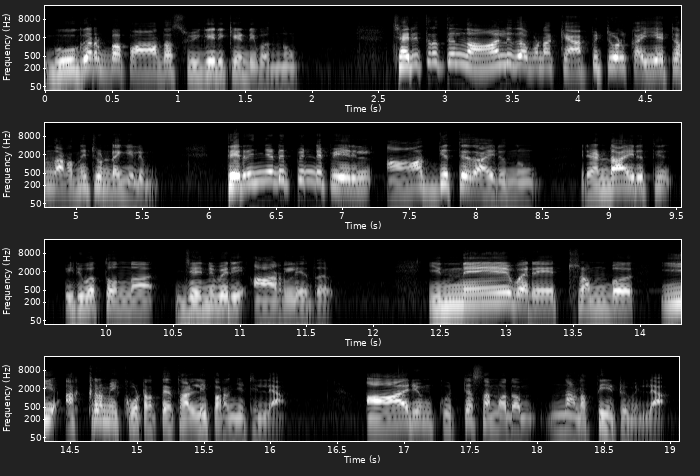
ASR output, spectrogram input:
ഭൂഗർഭ പാത സ്വീകരിക്കേണ്ടി വന്നു. ചരിത്രത്തിൽ നാല് തവണ ക്യാപിറ്റോൾ കയ്യേറ്റം നടന്നിട്ടുണ്ടെങ്കിലും തെരഞ്ഞെടുപ്പിന്റെ പേരിൽ ആദ്യത്തേതായിരുന്നു രണ്ടായിരത്തി ഇരുപത്തൊന്ന് ജനുവരി ആറിലേത്. ഇന്നേ വരെ ട്രംപ് ഈ അക്രമിക്കൂട്ടത്തെ തള്ളി പറഞ്ഞിട്ടില്ല ആരും കുറ്റസമ്മതം നടത്തിയിട്ടുമില്ല.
